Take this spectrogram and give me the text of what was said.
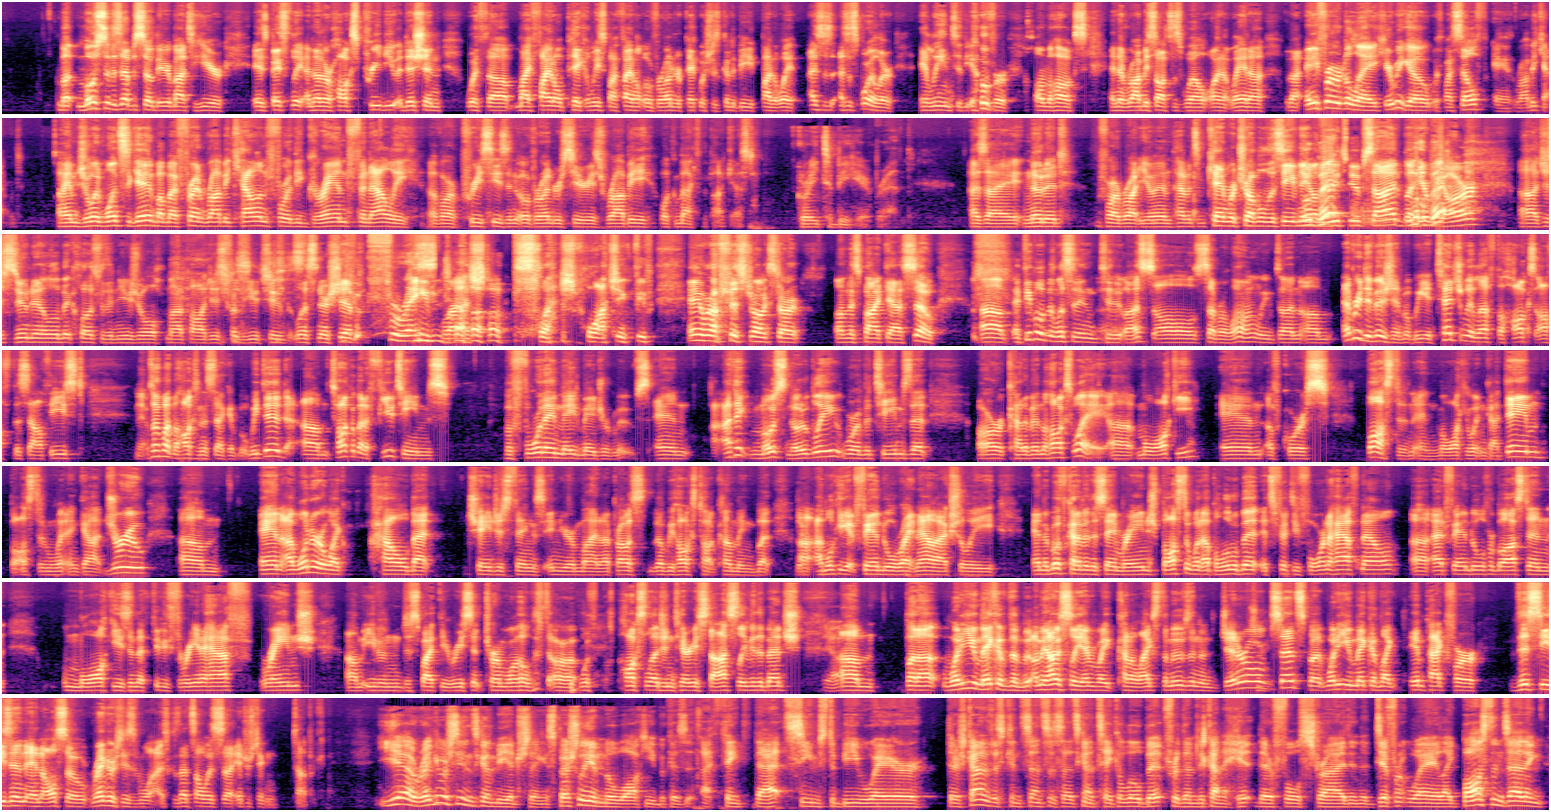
But most of this episode that you're about to hear is basically another Hawks preview edition with uh, my final pick, at least my final over under pick, which is going to be, by the way, as, as a spoiler, a lean to the over on the Hawks. And then Robby's thoughts as well on Atlanta. Without any further delay, here we go with myself and Robby Kalland. I am joined once again by my friend Robby Kalland for the grand finale of our preseason over under series. Robby, welcome back to the podcast. Great to be here, Brad. As I noted before I brought you in, having some camera trouble this evening on bit. the YouTube side, but here bit. we are. Uh, just zoomed in a little bit closer than usual. My apologies for the YouTube listenership. Framed slash, slash watching people. Anyway, we're off to a strong start on this podcast. So, um, if people have been listening to us all summer long, we've done um, every division, but we intentionally left the Hawks off the Southeast. Yeah. We'll talk about the Hawks in a second, but we did um, talk about a few teams before they made major moves. And I think most notably were the teams that are kind of in the Hawks' way uh, Milwaukee, and of course, Boston. And Milwaukee went and got Dame, Boston went and got Jrue. Um, and I wonder, like, how that changes things in your mind. And I promise there'll be Hawks talk coming, but uh, I'm looking at FanDuel right now, actually, and they're both kind of in the same range. Boston went up a little bit. It's 54 and a half now uh, at FanDuel for Boston. Milwaukee's in the 53 and a half range, um, even despite the recent turmoil with uh, with Hawks legend Terry Stotts leaving the bench. Yeah. Um, but uh, what do you make of the? I mean, obviously everybody kind of likes the moves in a general sure. sense, but what do you make of like impact for this season and also regular season wise? Because that's always an interesting topic. Yeah, regular season is going to be interesting, especially in Milwaukee, because I think that seems to be where there's kind of this consensus that it's going to take a little bit for them to kind of hit their full stride in a different way. Like Boston's adding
